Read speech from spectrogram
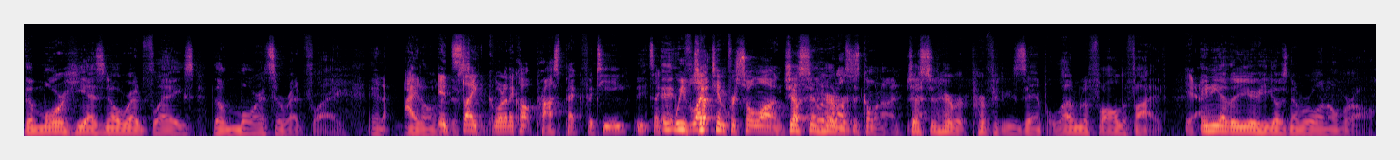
the more he has no red flags, the more it's a red flag. And I don't. It's like what do they call it? Prospect fatigue. It's like Eh, we've Ju- liked him for so long. Justin what, Herbert. What else is going on? Justin Herbert, perfect example. Let him to fall to five. Yeah. Any other year, he goes number one overall.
